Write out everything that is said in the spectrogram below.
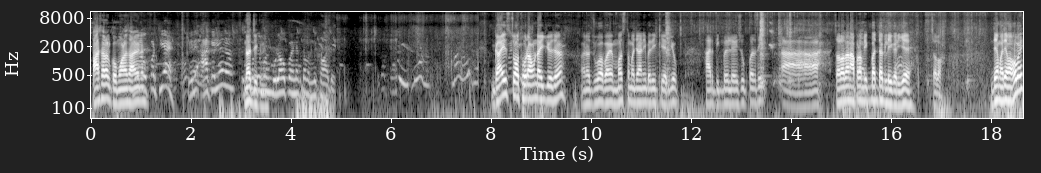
પાછળ અલકો માણસ આવે ને નજીક ગાઈસ ચોથો રાઉન્ડ આવી ગયો છે. અને જુઓ ભાઈ મસ્ત મજાની બધી કેરીઓ. હાર્દિકભાઈ લઈશ ઉપરથી. આ ચલો તને આપણે એક બધા લઈ કરીએ. ચલો. ધેમાં ધેમાં હો ભાઈ.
